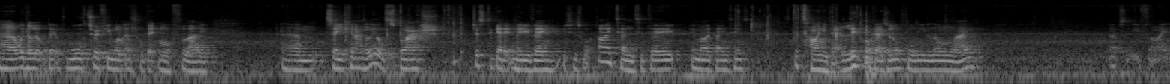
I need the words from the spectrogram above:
uh, with a little bit of water if you want a little bit more flow. Um, so you can add a little splash just to get it moving, which is what I tend to do in my paintings. Just a tiny bit, a little goes an awfully long way. Absolutely fine.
